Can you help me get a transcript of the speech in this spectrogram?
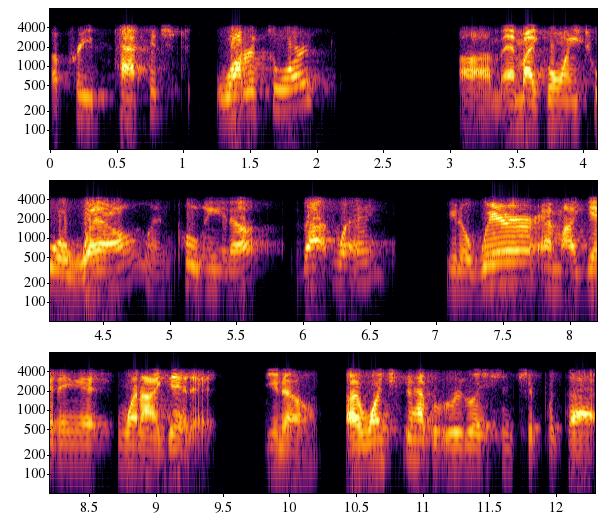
a prepackaged water source? Um, am I going to a well and pulling it up that way? You know, where am I getting it when I get it? You know, I want you to have a relationship with that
